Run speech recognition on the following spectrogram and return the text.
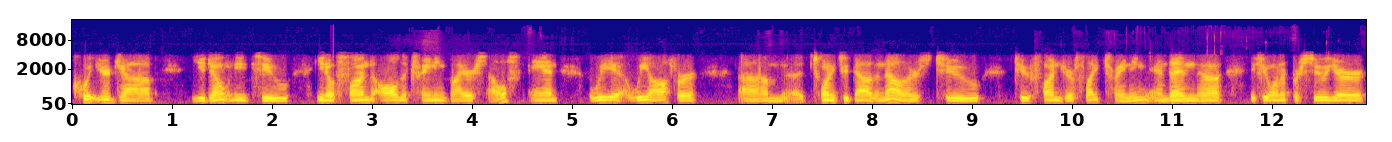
quit your job. You don't need to, you know, fund all the training by yourself. And we we offer um, twenty two thousand dollars to to fund your flight training. And then uh, if you want to pursue your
